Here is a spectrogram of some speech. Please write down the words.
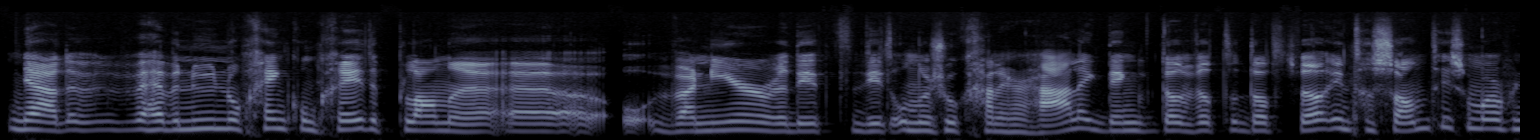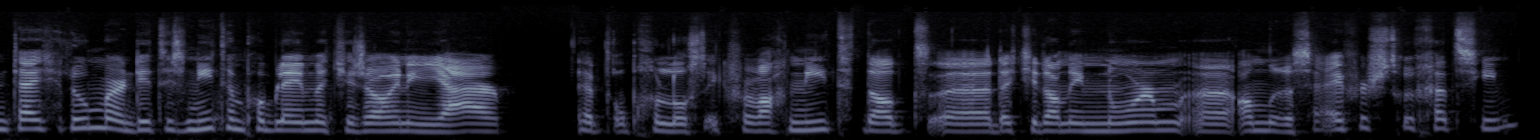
Ja, de- we hebben nu nog geen concrete plannen eh, wanneer we dit, dit onderzoek gaan herhalen. Ik denk dat, dat, dat het wel interessant is om over een tijdje te doen, maar dit is niet een probleem dat je zo in een jaar hebt opgelost. Ik verwacht niet dat, eh, dat je dan enorm eh, andere cijfers terug gaat zien.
